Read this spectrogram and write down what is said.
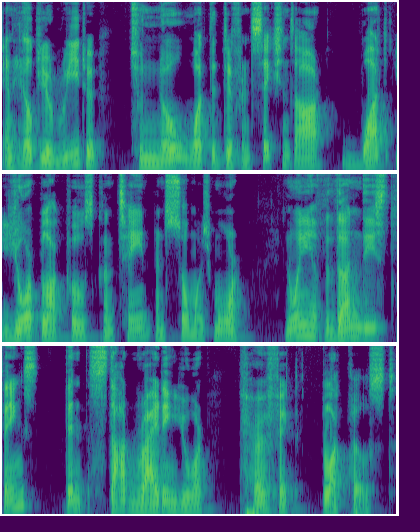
and help your reader to know what the different sections are, what your blog posts contain, and so much more. And when you have done these things, then start writing your perfect blog post.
